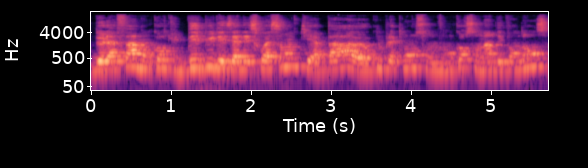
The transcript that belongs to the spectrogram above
de la femme encore du début des années 60 qui a pas euh, complètement son, encore son indépendance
